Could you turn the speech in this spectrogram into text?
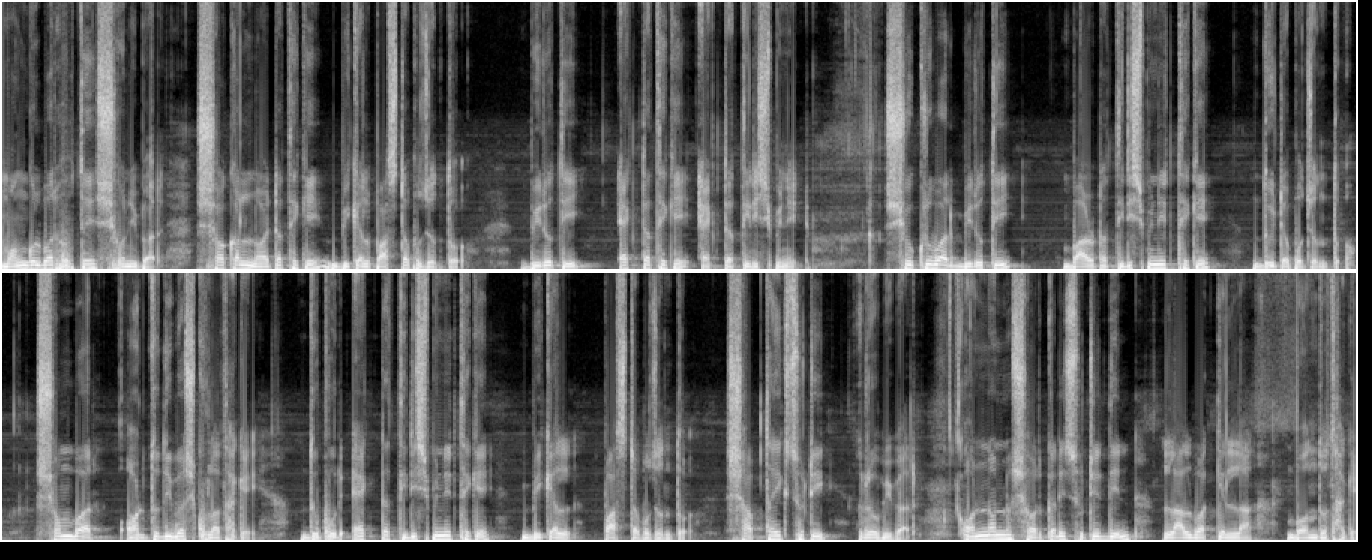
মঙ্গলবার হতে শনিবার সকাল নয়টা থেকে বিকাল পাঁচটা পর্যন্ত। বিরতি একটা থেকে একটা তিরিশ মিনিট। শুক্রবার বিরতি বারোটা তিরিশ মিনিট থেকে দুইটা পর্যন্ত। সোমবার অর্ধদিবস খোলা থাকে। দুপুর একটা তিরিশ মিনিট থেকে বিকাল পাঁচটা পর্যন্ত। সাপ্তাহিক ছুটি রবিবার। অন্যান্য সরকারি ছুটির দিন লালবাগ কেল্লা বন্ধ থাকে।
